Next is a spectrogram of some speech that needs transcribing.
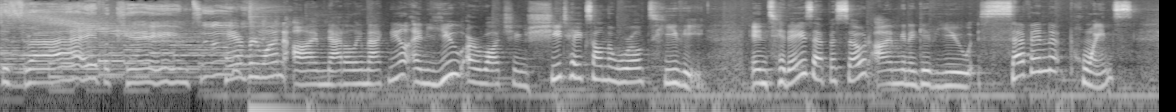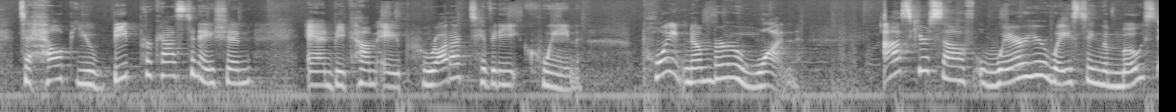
to thrive. I came to. Hey everyone, I'm Natalie MacNeil, and you are watching She Takes on the World TV. In today's episode, I'm going to give you seven points to help you beat procrastination and become a productivity queen. Point number one Ask yourself where you're wasting the most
